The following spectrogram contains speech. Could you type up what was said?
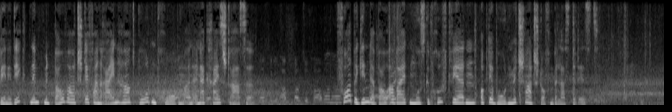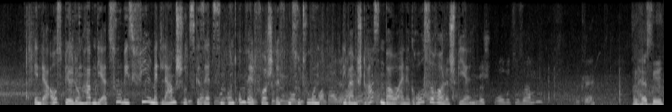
Benedikt nimmt mit Bauwart Stefan Reinhardt Bodenproben an einer Kreisstraße. Vor Beginn der Bauarbeiten muss geprüft werden, ob der Boden mit Schadstoffen belastet ist. In der Ausbildung haben die Azubis viel mit Lärmschutzgesetzen und Umweltvorschriften zu tun, die beim Straßenbau eine große Rolle spielen. In Hessen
